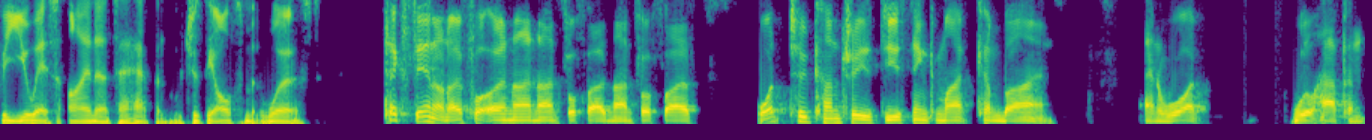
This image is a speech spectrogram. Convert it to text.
for US INA to happen, which is the ultimate worst. Text in on 0409945945. What two countries do you think might combine and what will happen?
